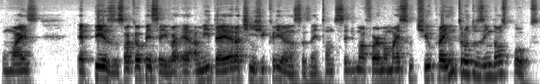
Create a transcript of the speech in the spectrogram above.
com mais é, peso, só que eu pensei, é, a minha ideia era atingir crianças, né? Então, ser de uma forma mais sutil para introduzindo aos poucos.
